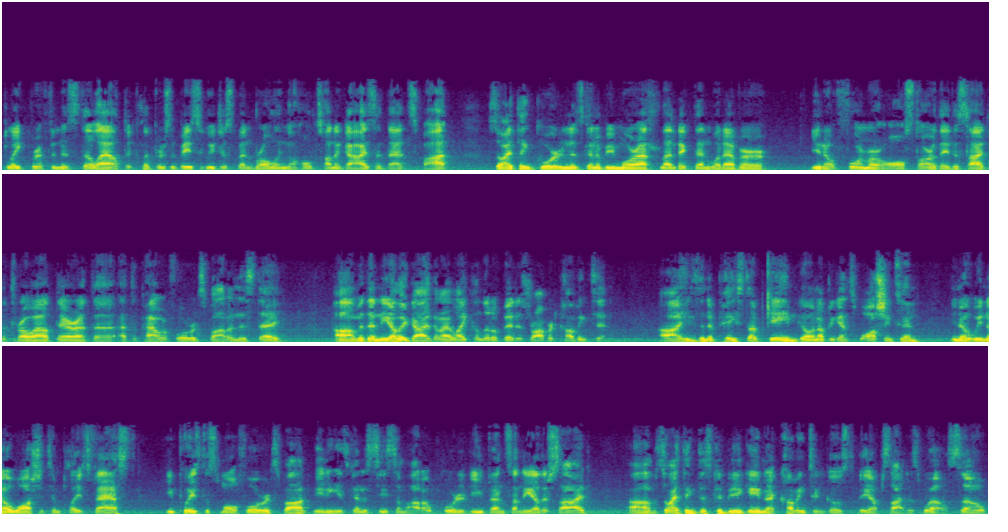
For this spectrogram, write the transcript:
Blake Griffin is still out, the Clippers have basically just been rolling a whole ton of guys at that spot. So I think Gordon is going to be more athletic than whatever, you know, former All Star they decide to throw out there at the at the power forward spot on this day. Um, and then the other guy that I like a little bit is Robert Covington. Uh, he's in a paced up game going up against Washington. You know, we know Washington plays fast. He plays the small forward spot, meaning he's going to see some Otto Porter defense on the other side. Um, so I think this could be a game that Covington goes to the upside as well. So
